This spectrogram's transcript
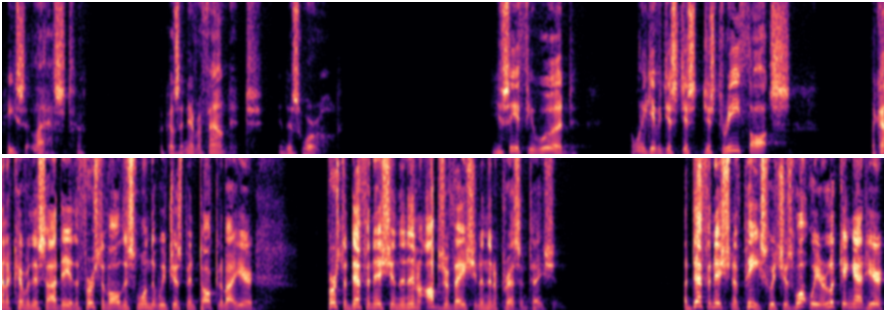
peace at last, because they never found it in this world. You see, if you would, I want to give you just, just, just three thoughts to kind of cover this idea. The first of all, this one that we've just been talking about here First, a definition, and then an observation, and then a presentation. A definition of peace, which is what we are looking at here.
